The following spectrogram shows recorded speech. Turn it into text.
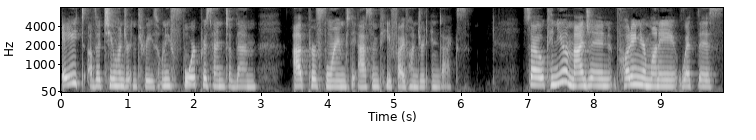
eight of the 203, so only 4% of them outperformed the S&P 500 index. So, can you imagine putting your money with this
